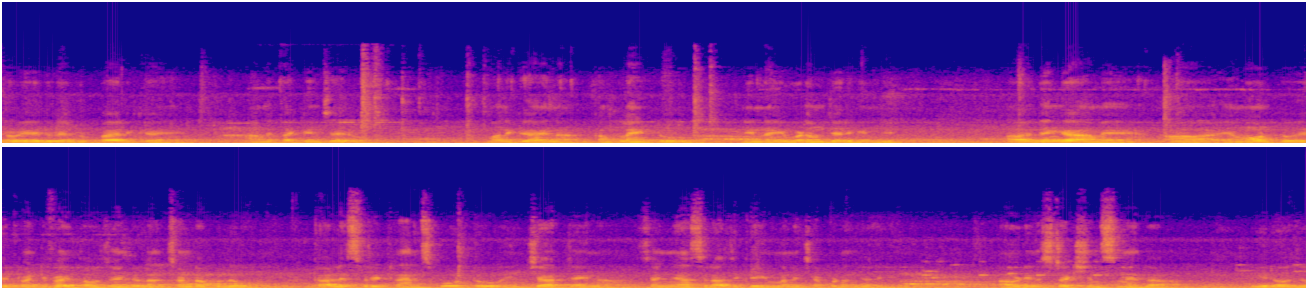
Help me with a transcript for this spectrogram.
ఇరవై ఐదు వేల రూపాయలకి ఆమె తగ్గించారు. మనకి ఆయన కంప్లైంట్ నిన్న ఇవ్వడం జరిగింది. ఆ విధంగా ఆమె ఆ అమౌంట్ ట్వంటీ ఫైవ్ థౌజండ్ లంచం డబ్బులు కాళేశ్వరి ట్రాన్స్పోర్ట్ ఇన్ఛార్జ్ అయిన సన్యాసిరాజుకి ఇమ్మని చెప్పడం జరిగింది. ఆవిడ ఇన్స్ట్రక్షన్స్ మీద ఈరోజు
